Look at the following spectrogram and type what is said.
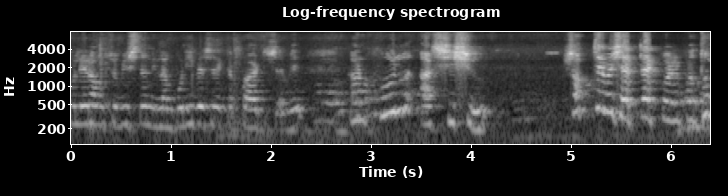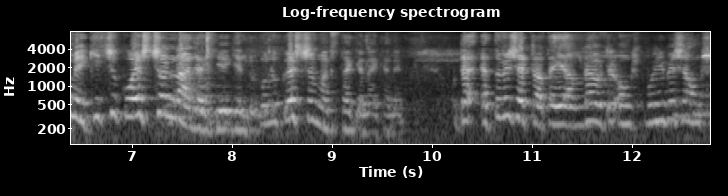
ফুলের অংশ বিশটা নিলাম, পরিবেশের একটা পার্ট হিসেবে। কারণ ফুল আর শিশু সবচেয়ে বেশি অ্যাট্রাক্ট করে প্রথমে কিছু কোয়েশ্চন না জাগিয়ে কিন্তু কোনো কোয়েশ্চন মার্কস থাকে না এখানে। ওটা এত বেশি একটা তাই আমরা ওটার অংশ, পরিবেশের অংশ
